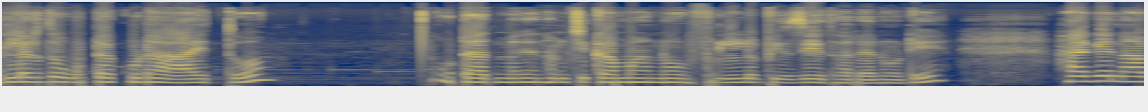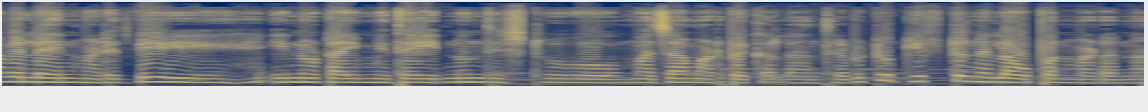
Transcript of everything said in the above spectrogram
ಎಲ್ಲರದ್ದು ಊಟ ಕೂಡ ಆಯಿತು. ಊಟ ಆದಮೇಲೆ ನಮ್ಮ ಚಿಕ್ಕಮ್ಮನೂ ಫುಲ್ ಬ್ಯುಸಿ ಇದ್ದಾರೆ ನೋಡಿ. ಹಾಗೆ ನಾವೆಲ್ಲ ಏನು ಮಾಡಿದ್ವಿ, ಇನ್ನೂ ಟೈಮ್ ಇದೆ, ಇನ್ನೊಂದಿಷ್ಟು ಮಜಾ ಮಾಡಬೇಕಲ್ಲ ಅಂತ ಹೇಳ್ಬಿಟ್ಟು ಗಿಫ್ಟನ್ನೆಲ್ಲ ಓಪನ್ ಮಾಡೋಣ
